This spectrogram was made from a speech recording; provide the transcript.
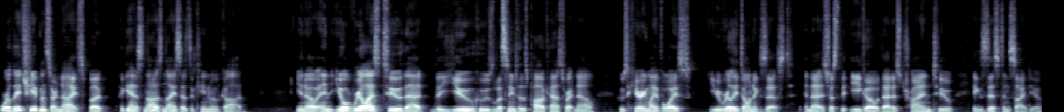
worldly achievements are nice, but again, it's not as nice as the kingdom of God. You know, and you'll realize too that the you who's listening to this podcast right now, who's hearing my voice, you really don't exist. And that it's just the ego that is trying to exist inside you.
